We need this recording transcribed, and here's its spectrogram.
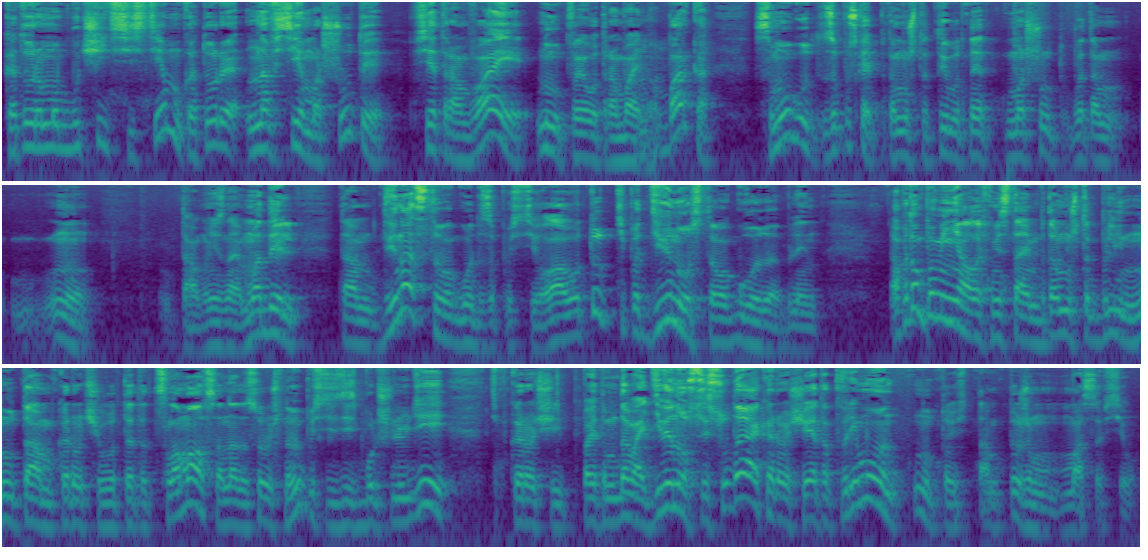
которым обучить систему, которая на все маршруты, все трамваи, ну, твоего трамвайного парка смогут запускать. Потому что ты вот на этот маршрут в этом, ну, там, не знаю, модель там 12 года запустил, а вот тут типа 90 года, блин. А потом поменял их местами, потому что, блин, ну там, короче, вот этот сломался, надо срочно выпустить, здесь больше людей. Типа, короче, поэтому давай 90 сюда, короче, этот в ремонт. Ну, то есть там тоже масса всего. То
